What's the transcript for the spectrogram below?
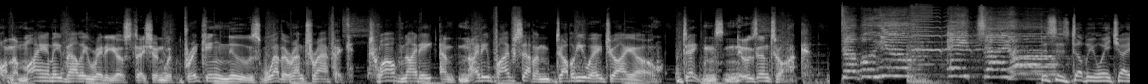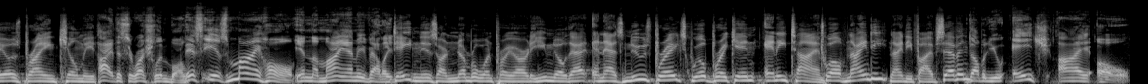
on the Miami Valley radio station with breaking news, weather, and traffic. 1290 and 95.7 WHIO, Dayton's News and Talk. WHIO. This is WHIO's Brian Kilmeade. Hi, this is Rush Limbaugh. This is my home in the Miami Valley. Dayton is our number one priority. You know that. And as news breaks, we'll break in anytime. 1290, 95.7 WHIO.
